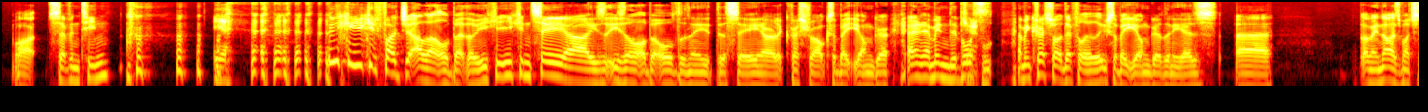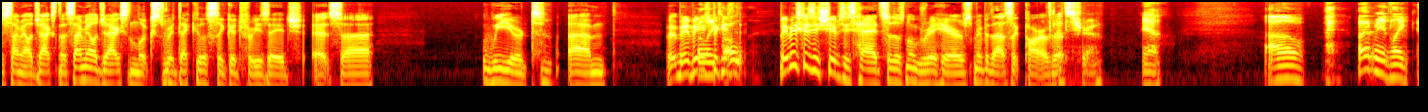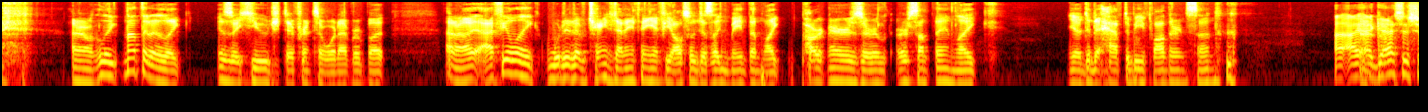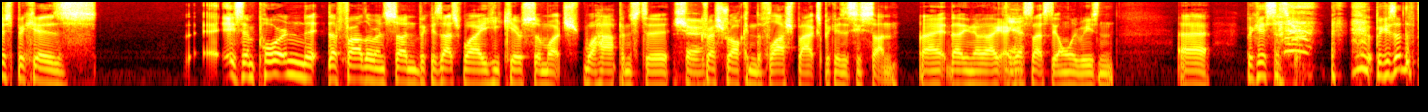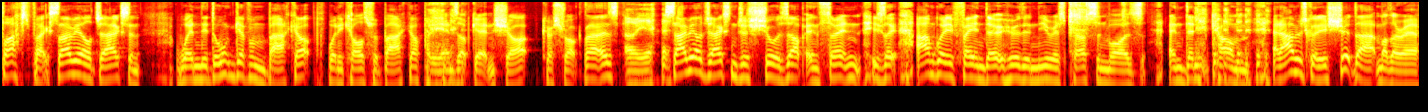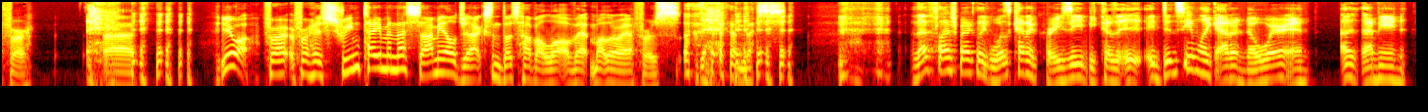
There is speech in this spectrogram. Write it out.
what seventeen? Yeah, you can you can fudge it a little bit though. You can you can say uh, he's he's a little bit older than they- they're saying, or like Chris Rock's a bit younger. And I mean they both. I mean Chris Rock definitely looks a bit younger than he is. Uh, I mean not as much as Samuel Jackson. though. Samuel Jackson looks ridiculously good for his age. It's uh weird. Um, but maybe But, it's like, because all- maybe it's because he shaves his head, so there's no grey hairs. Maybe that's like part of it. that's true. Yeah. Um, but I mean, like, I don't know, like, not that it like is a huge difference or whatever, but I don't know. I, I feel like would it have changed anything if you also just like made them like partners or or something like, you know, did it have to be father and son? I, I, I guess it's just because it's important that they're father and son because that's why he cares so much what happens to Sure. Chris Rock in the flashbacks because it's his son, right? That you know, I, I guess that's the only reason. Uh, because because in the flashback, Samuel L. Jackson, when they don't give him backup, when he calls for backup and he ends up getting shot, Chris Rock that is. oh yeah. Samuel L. Jackson just shows up and threaten. He's like, "I'm going to find out who the nearest person was," and didn't come, and I'm just going to shoot that mother effer. Uh, you know what? For for his screen time in this, Samuel L. Jackson does have a lot of it mother effers in this. that flashback like was kind of crazy because it, it did seem like out of nowhere and I, I mean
